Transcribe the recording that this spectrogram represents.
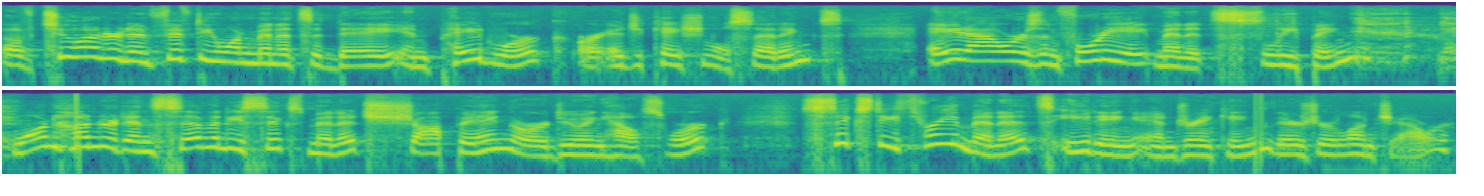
of 251 minutes a day in paid work or educational settings, 8 hours and 48 minutes sleeping, 176 minutes shopping or doing housework, 63 minutes eating and drinking, there's your lunch hour,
